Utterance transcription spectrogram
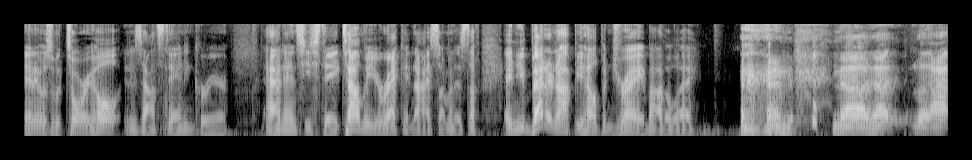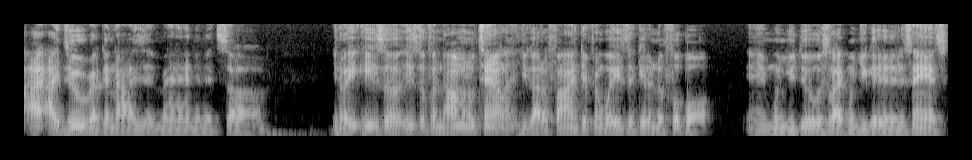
and it was with Torry Holt in his outstanding career at NC State. Tell me you recognize some of this stuff, and you better not be helping Dre, by the way. no, look, I, I do recognize it, man, and it's um, you know, he, he's a he's a phenomenal talent, you got to find different ways to get him to football. And when you do, it's like when you get it in his hands,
